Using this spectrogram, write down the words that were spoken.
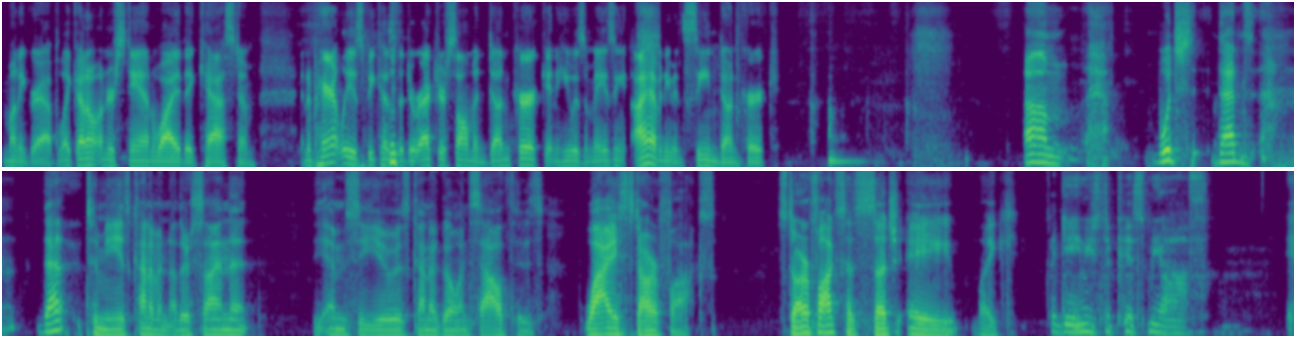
money grab. Like I don't understand why they cast him. And apparently it's because the director saw him in Dunkirk and he was amazing. I haven't even seen Dunkirk. Um, which that that to me is kind of another sign that the MCU is kind of going south. Is why Starfox? Star Fox has such a like The game used to piss me off.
